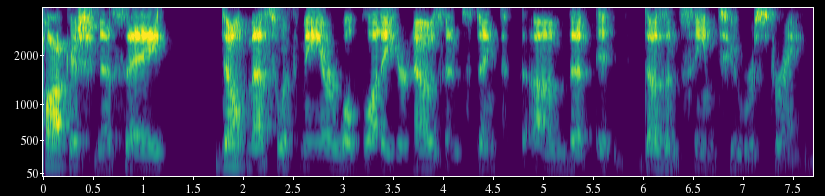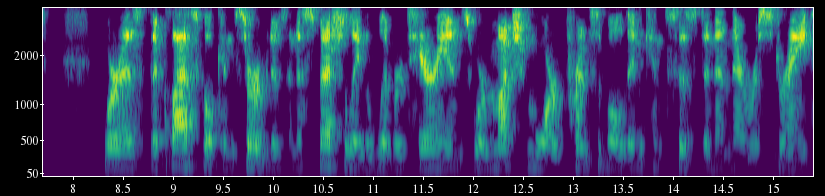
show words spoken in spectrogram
hawkishness, a don't mess with me or we'll bloody your nose instinct um, that it doesn't seem too restrained. Whereas the classical conservatives, and especially the libertarians, were much more principled and consistent in their restraint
